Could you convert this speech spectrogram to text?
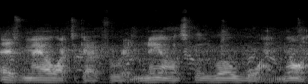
As me, I like to go for red neons, because, well, why not?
